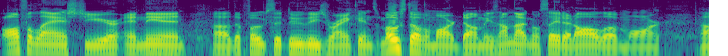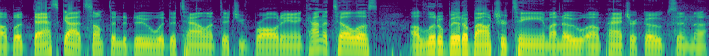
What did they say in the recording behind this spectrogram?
off of last year, and then uh, the folks that do these rankings, most of them aren't dummies. I'm not going to say that all of them aren't, uh, but that's got something to do with the talent that you've brought in. Kind of tell us a little bit about your team. I know uh, Patrick Oaks and the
